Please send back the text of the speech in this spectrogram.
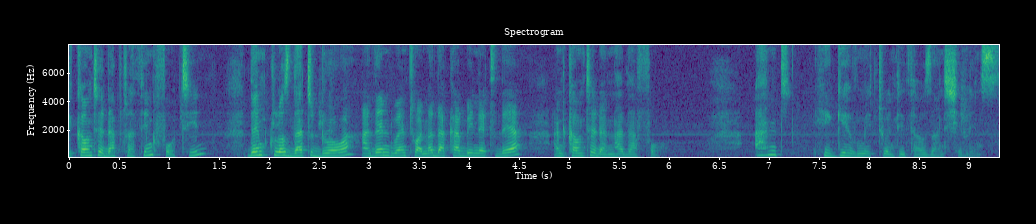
He counted up to, I think, 14, then closed that drawer, and then went to another cabinet there and counted another four. And he gave me 20,000 shillings.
